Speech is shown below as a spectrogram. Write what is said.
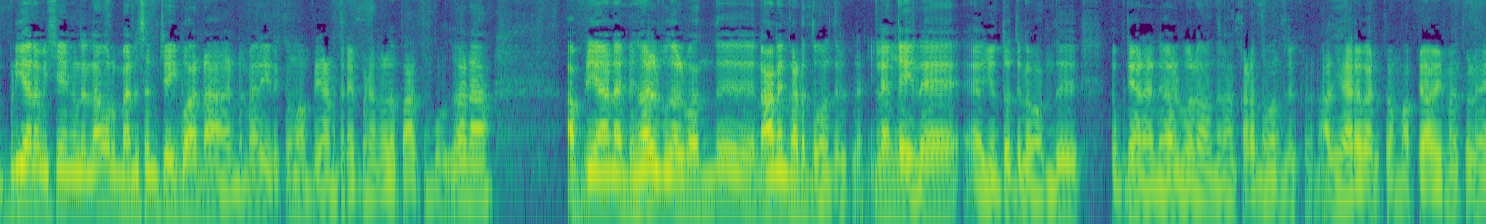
இப்படியான விஷயங்கள் எல்லாம் ஒரு மனுஷன் செய்வானா அந்த மாதிரி இருக்கும். அப்படியான திரைப்படங்களை பார்க்கும்போது. ஆனால் அப்படியான நிகழ்வுகள் வந்து நானும் கடந்து வந்திருக்கிறேன். இலங்கையில் யுத்தத்தில் வந்து இப்படியான நிகழ்வுகளை வந்து நான் கடந்து வந்திருக்கிறேன். அதிகார வர்க்கம் அப்பாவி மக்களை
